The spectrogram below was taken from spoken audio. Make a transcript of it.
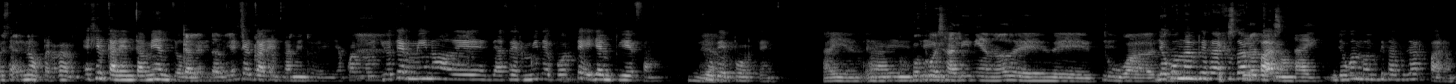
O sea, no, perdón, es el calentamiento, calentamiento. De ella. Es el calentamiento de ella. Cuando yo termino de, de hacer mi deporte, ella empieza Ya. su deporte. Ahí, en, en Ahí, un poco sí. esa línea, ¿no? De, de tú, a- Yo cuando empiezo a sudar, paro. ahí. Yo cuando empiezo a sudar, paro.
